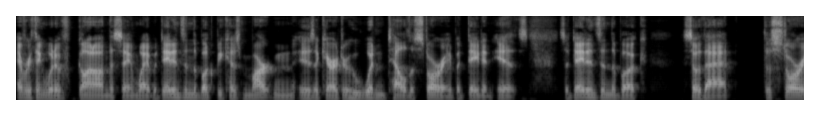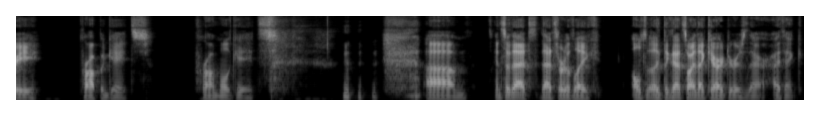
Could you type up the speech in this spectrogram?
everything would have gone on the same way. But Dedan's in the book because Martin is a character who wouldn't tell the story, but Dedan is. So Dedan's in the book so that the story propagates, promulgates. um, and so that's that's sort of like ultimately like that's why that character is there. I think.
